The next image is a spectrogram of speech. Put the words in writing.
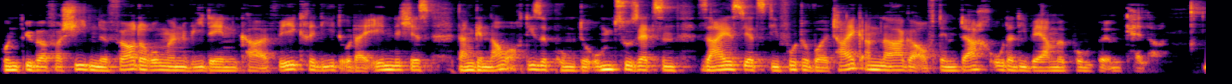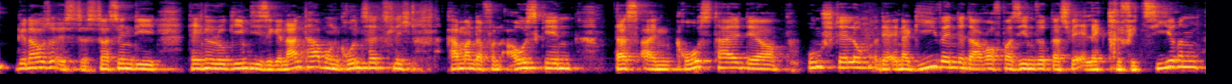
und über verschiedene Förderungen wie den KfW-Kredit oder ähnliches dann genau auch diese Punkte umzusetzen, sei es jetzt die Photovoltaikanlage auf dem Dach oder die Wärmepumpe im Keller. Genauso ist es. Das sind die Technologien, die Sie genannt haben. Und grundsätzlich kann man davon ausgehen, dass ein Großteil der Umstellung der Energiewende darauf basieren wird, dass wir elektrifizieren,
